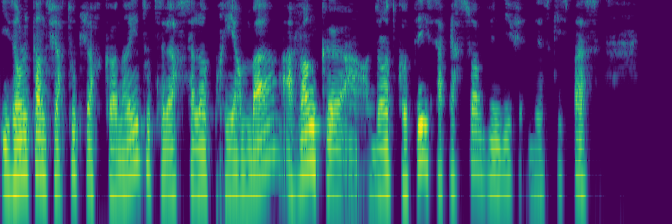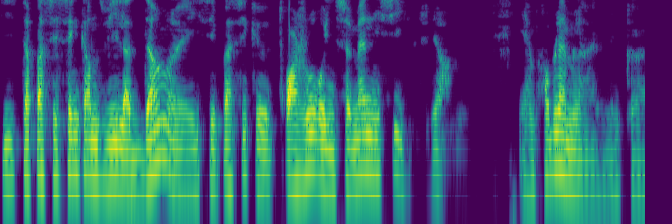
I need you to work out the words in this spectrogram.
ils ont le temps de faire toutes leurs conneries, toutes leurs saloperies en bas, avant que de l'autre côté ils s'aperçoivent de ce qui se passe. Tu as passé 50 vies là-dedans, et il s'est passé que trois jours ou une semaine ici. Je veux dire, y a un problème là. Donc, euh,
